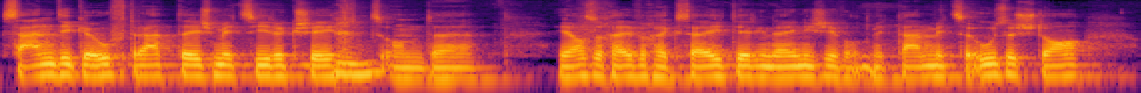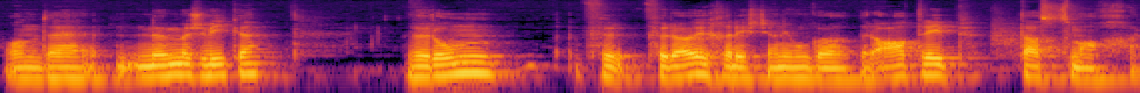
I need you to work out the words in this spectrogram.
Sendungen auftreten ist mit seiner Geschichte. Mhm. Und äh, ja, sich einfach hat gesagt, irgendwann ich will mit dem mit rausstehen und äh, nicht mehr schweigen. Warum für, für euch, Christian Jungo, der Antrieb, das zu machen?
